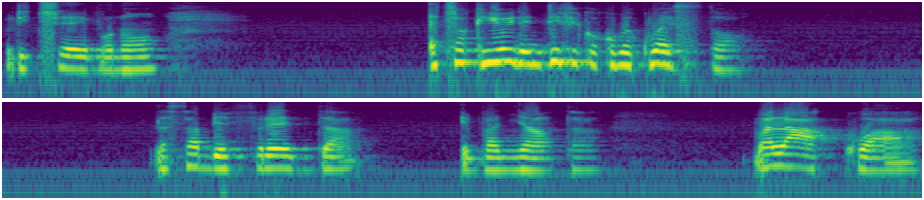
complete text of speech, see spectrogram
ricevono è ciò che io identifico come questo. La sabbia è fredda e bagnata, ma l'acqua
